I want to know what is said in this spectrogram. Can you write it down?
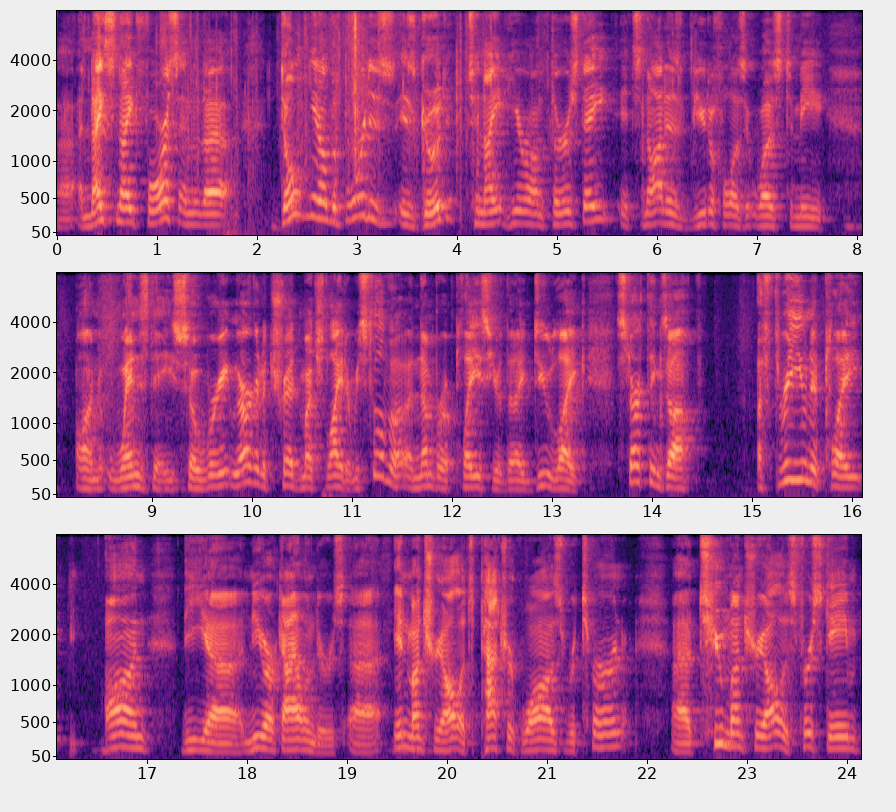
uh, a nice night for us, and uh, don't you know the board is is good tonight here on Thursday. It's not as beautiful as it was to me on Wednesday, so we're, we are going to tread much lighter. We still have a, a number of plays here that I do like. Start things off a three unit play on the uh, New York Islanders uh, in Montreal. It's Patrick Roy's return uh, to Montreal, his first game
